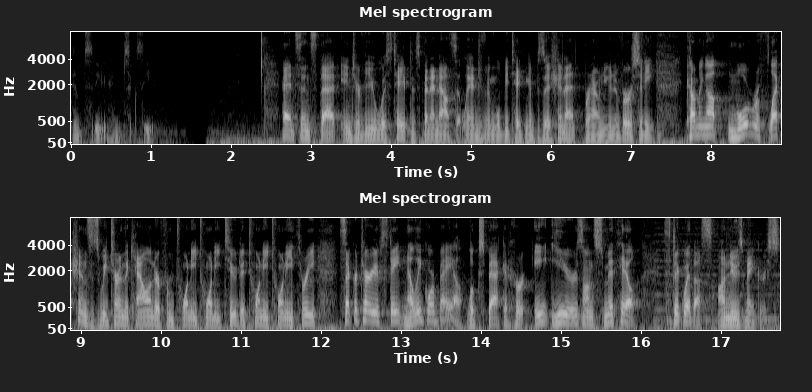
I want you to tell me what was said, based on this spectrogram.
him, see him succeed. And since that interview was taped, it's been announced that Langevin will be taking a position at Brown University. Coming up, more reflections as we turn the calendar from 2022 to 2023. Secretary of State Nellie Gorbea looks back at her eight years on Smith Hill. Stick with us on Newsmakers.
